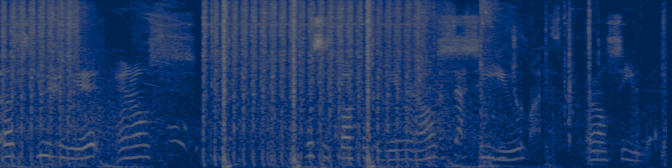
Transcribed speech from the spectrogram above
that's usually it. And I'll. this is Buff with the Gamer, and I'll see you, or I'll see you guys.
